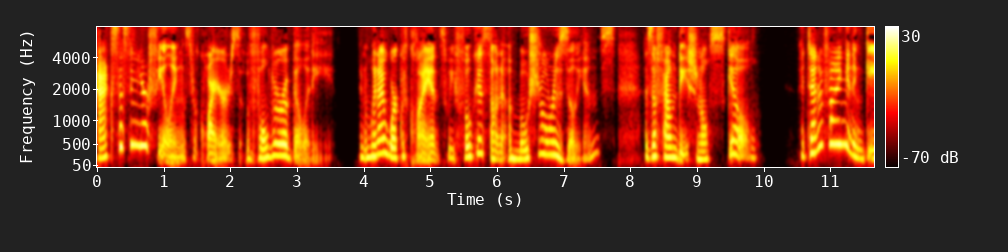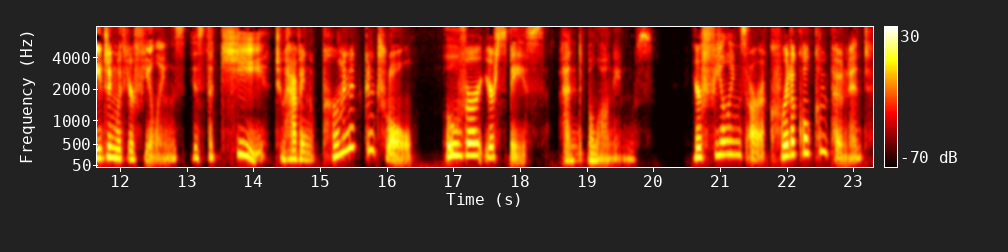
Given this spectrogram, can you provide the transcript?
Accessing your feelings requires vulnerability. And when I work with clients, we focus on emotional resilience as a foundational skill. Identifying and engaging with your feelings is the key to having permanent control over your space and belongings. Your feelings are a critical component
